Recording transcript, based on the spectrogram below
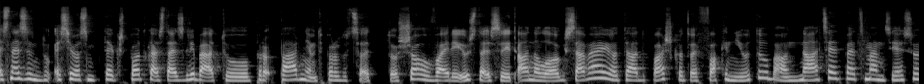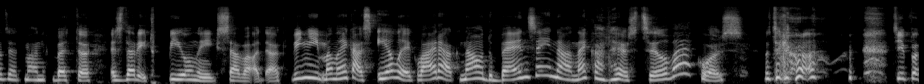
es nezinu, es jau esmu teikusi podkāstā, es gribētu pār pārņemt, producēt to šovu, vai arī uztaisīt analogu savējo tādu pašu, kaut vai fucking YouTube, un nāciet pēc manis, iesūdziet mani, bet uh, es darītu pilnīgi savādāk. Viņi, man liekas, ieliek vairāk naudu benzīnā nekā tajos cilvēkos. Nu, kā, Čipa,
